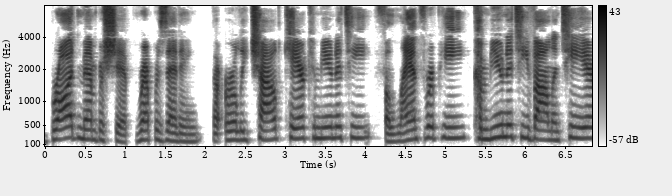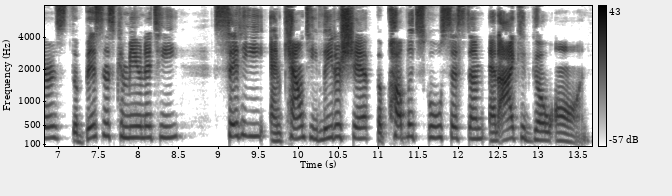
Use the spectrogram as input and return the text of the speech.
broad membership representing the early child care community, philanthropy, community volunteers, the business community, city and county leadership, the public school system, and I could go on.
